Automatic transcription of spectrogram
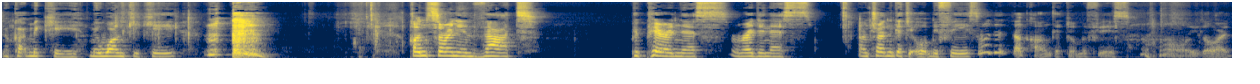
Look at me key, my wonky key. concerning that preparedness, readiness. I'm trying to get it out my face. Oh, I can't get it out my face. Oh, Lord.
